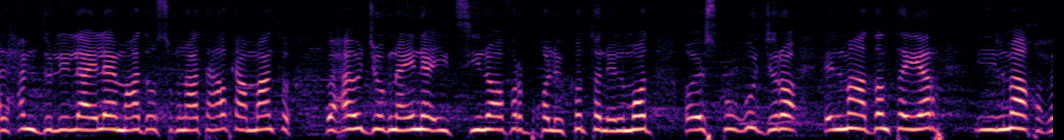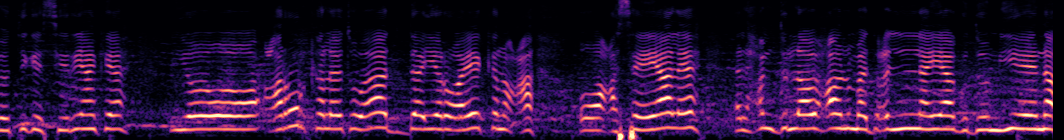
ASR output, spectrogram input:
alxamdulilah ilahi mahadda u sugnaatay. Halkaan maanta waxaan u joognaa inaa iidsiino afar boqol iyo konton ilmood oo iskugu jiro ilmaha danta yar iyo ilmaha qaxootiga siiriyaanka ah iyo carruur kaleeto oo aad u da'yar oo ayakana oo caseeyaal ah alxamdulilah waxaan u mahadcelinayaa gudoomiyaheenna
